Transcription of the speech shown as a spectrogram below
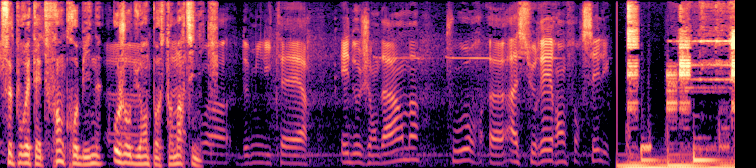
Ce pourrait être Franck Robin, aujourd'hui en poste en Martinique. De militaires et de gendarmes pour euh, assurer, renforcer les...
